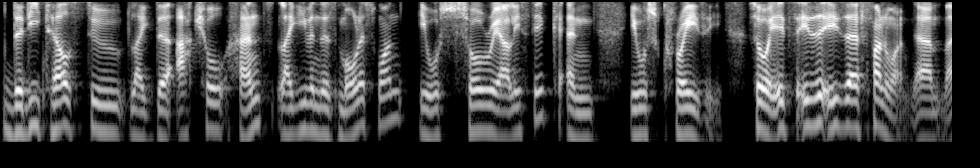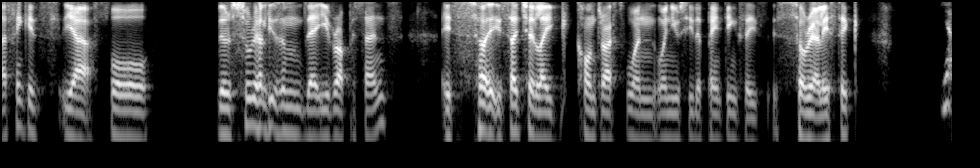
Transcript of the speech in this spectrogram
the details to like the actual hand, like even the smallest one, it was so realistic and it was crazy. So it's is is a fun one. Um, I think it's yeah for the surrealism that it represents. It's so it's such a like contrast when when you see the paintings. It's, it's so realistic. Yeah,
